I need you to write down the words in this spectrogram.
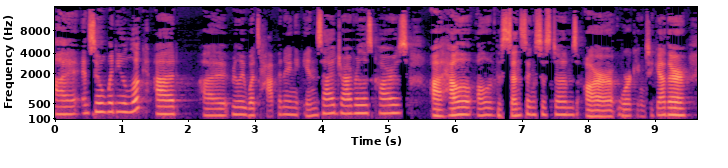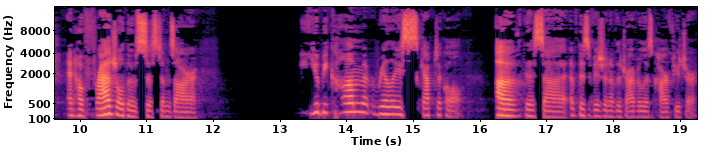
Uh, and so when you look at uh, really what's happening inside driverless cars, uh, how all of the sensing systems are working together, and how fragile those systems are, you become really skeptical of this uh, of this vision of the driverless car future,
